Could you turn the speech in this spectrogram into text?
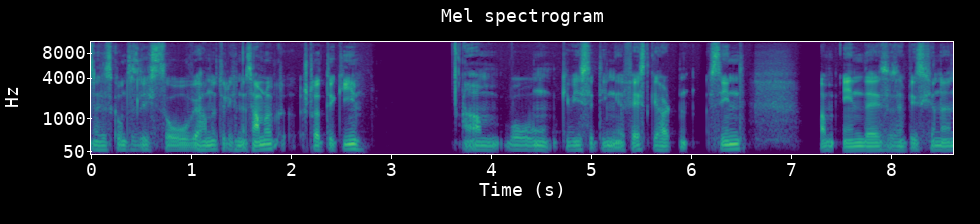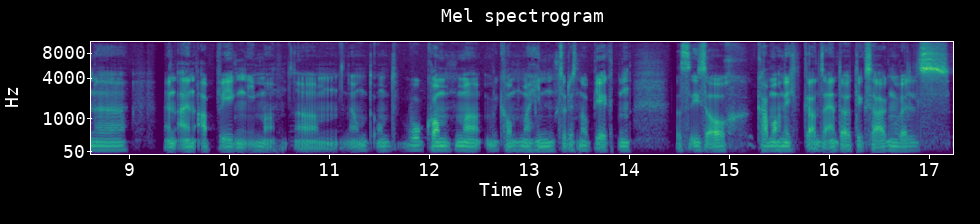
es ist grundsätzlich so, wir haben natürlich eine Sammlungsstrategie, ähm, wo gewisse Dinge festgehalten sind. Am Ende ist es ein bisschen eine ein, ein Abwägen immer. Ähm, und, und wo kommt man, wie kommt man hin zu diesen Objekten? Das ist auch, kann man auch nicht ganz eindeutig sagen, weil es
